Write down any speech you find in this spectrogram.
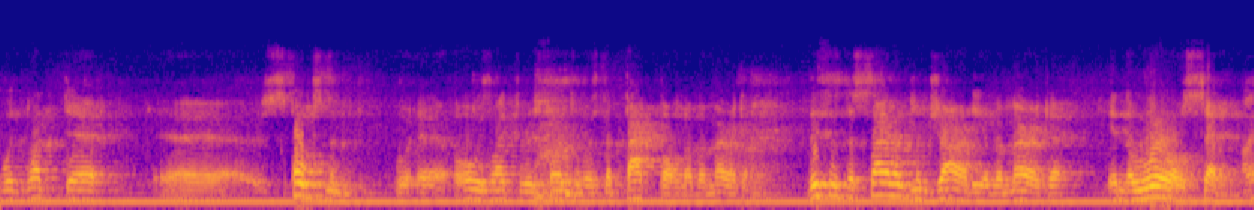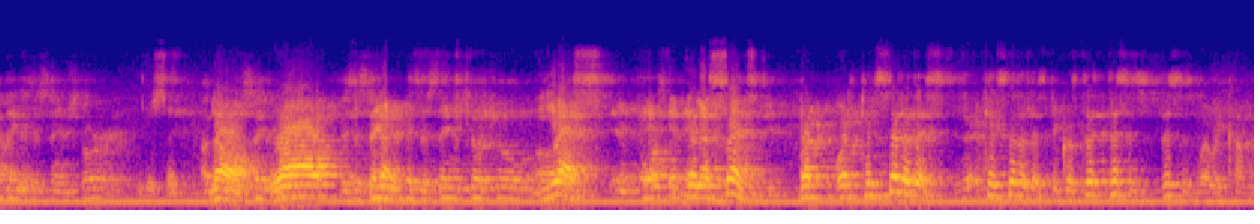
with what uh, uh, spokesmen uh, always like to refer to as the backbone of America. This is the silent majority of America in the rural setting. I think it's the same story. You see? No, it's the same- well, It's the same, it's the same social. uh, Yes, in, enforcement. in a sense. But, consider this, consider this, because this, this is, this is where we come,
